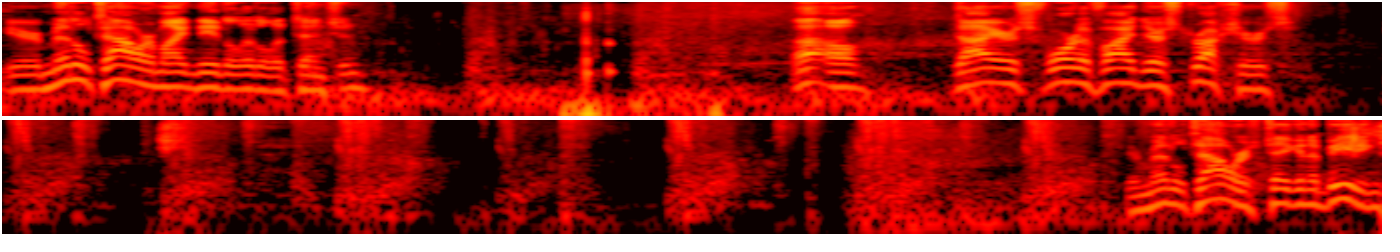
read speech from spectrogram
Your middle tower might need a little attention. Uh-oh. Dire's fortified their structures. Your middle tower's taking a beating.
